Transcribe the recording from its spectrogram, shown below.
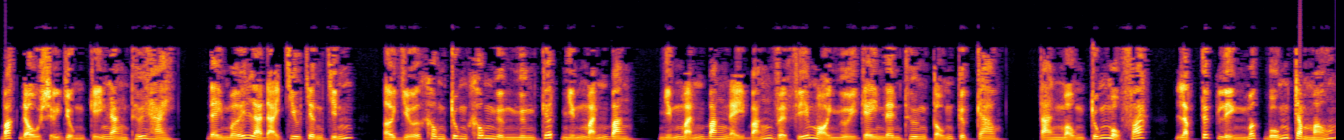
bắt đầu sử dụng kỹ năng thứ hai, đây mới là đại chiêu chân chính, ở giữa không trung không ngừng ngưng kết những mảnh băng, những mảnh băng này bắn về phía mọi người gây nên thương tổn cực cao, tàn mộng trúng một phát, lập tức liền mất 400 máu.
